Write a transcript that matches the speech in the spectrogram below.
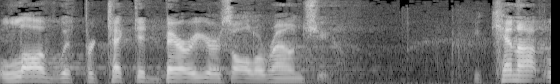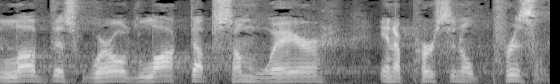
love with protected barriers all around you. You cannot love this world locked up somewhere in a personal prison.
